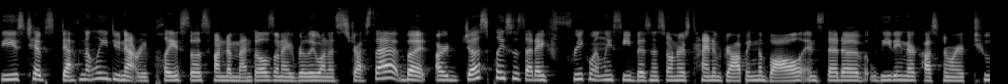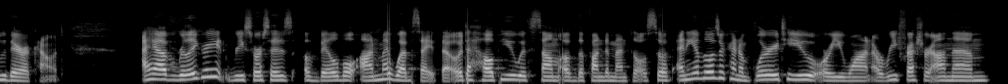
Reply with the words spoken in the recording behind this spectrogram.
These tips definitely do not replace those fundamentals, and I really want to stress that, but are just places that I frequently see business owners kind of dropping the ball instead of leading their customer to their account. I have really great resources available on my website, though, to help you with some of the fundamentals. So if any of those are kind of blurry to you or you want a refresher on them,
